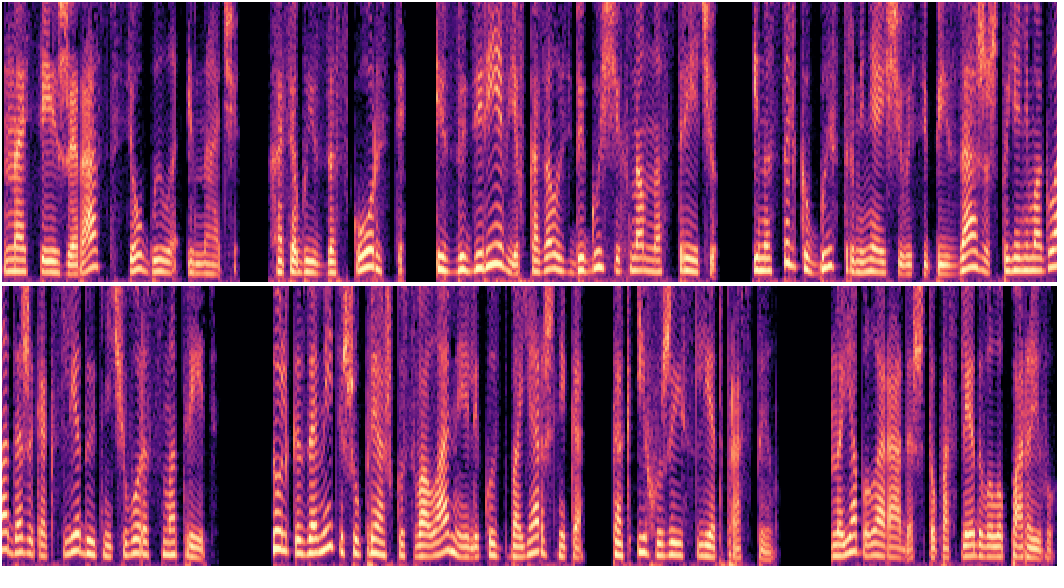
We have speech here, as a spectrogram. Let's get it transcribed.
На сей же раз все было иначе, хотя бы из-за скорости, из-за деревьев, казалось, бегущих нам навстречу, и настолько быстро меняющегося пейзажа, что я не могла даже как следует ничего рассмотреть. Только заметишь упряжку с валами или куст боярышника, как их уже и след простыл. Но я была рада, что последовало порыву.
